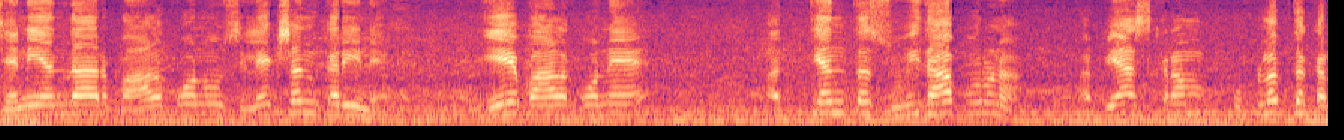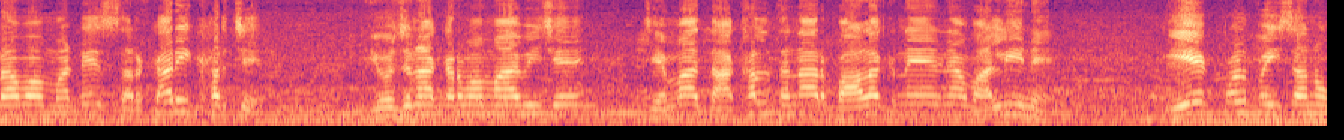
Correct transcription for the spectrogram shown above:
જેની અંદર બાળકોનું સિલેક્શન કરીને એ બાળકોને અત્યંત સુવિધાપૂર્ણ અભ્યાસક્રમ ઉપલબ્ધ કરાવવા માટે સરકારી ખર્ચે યોજના કરવામાં આવી છે, જેમાં દાખલ થનાર બાળકને એના વાલીને એક પણ પૈસાનો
